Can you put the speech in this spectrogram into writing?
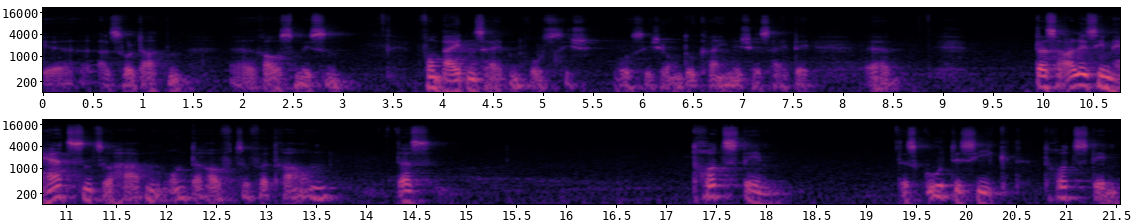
äh, als Soldaten äh, raus müssen, von beiden Seiten russisch. russischer und ukrainischer Seite, äh, das alles im Herzen zu haben und darauf zu vertrauen, dass trotzdem das Gute siegt, trotzdem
